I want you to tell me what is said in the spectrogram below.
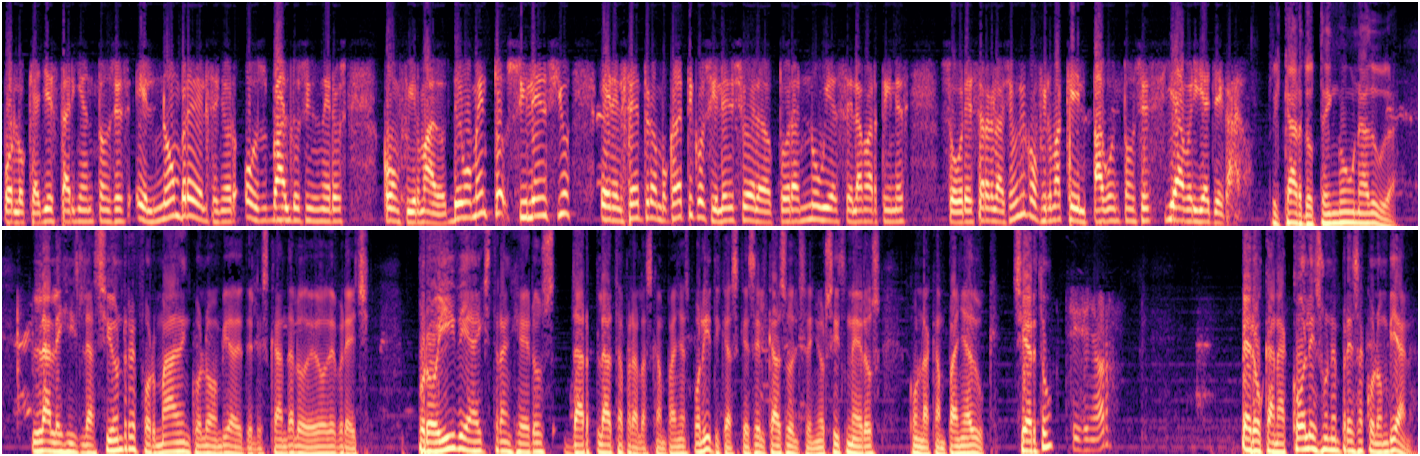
por lo que allí estaría entonces el nombre del señor Osvaldo Cisneros confirmado de momento, silencio en el Centro Democrático, silencio de la doctora Nubia Cela Martínez sobre esta relación que confirma que el pago entonces sí habría llegado. Ricardo, tengo una duda. La legislación reformada en Colombia desde el escándalo de Odebrecht prohíbe a extranjeros dar plata para las campañas políticas, que es el caso del señor Cisneros con la campaña Duque, ¿cierto? Sí, señor. Pero Canacol es una empresa colombiana.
